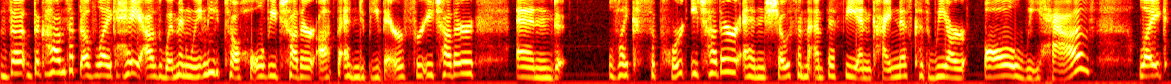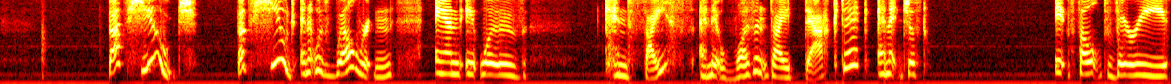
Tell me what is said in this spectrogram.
the the concept of like, hey, as women, we need to hold each other up and be there for each other and like support each other and show some empathy and kindness because we are all we have. Like, that's huge. That's huge. And it was well written and it was concise and it wasn't didactic and it just it felt very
